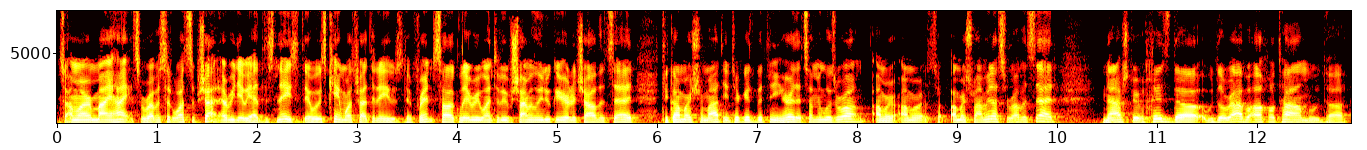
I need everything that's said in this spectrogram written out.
so Amar my height. So Rava said, "What's the shot?" Every day we had this nace. They always came. What's shot today was different. Salak Leary went to Viv Shamil He heard a child that said, "To Kamar Shemati, took his bit and he heard that something was wrong." Amar Shmamina. So Rava said, "Nashter Chizda Achol Talmuda."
